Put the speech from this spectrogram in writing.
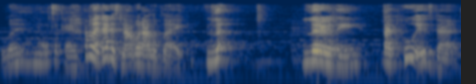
what? no, it's okay. I be like, that is not what I look like. Li- literally. Like, who is that?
